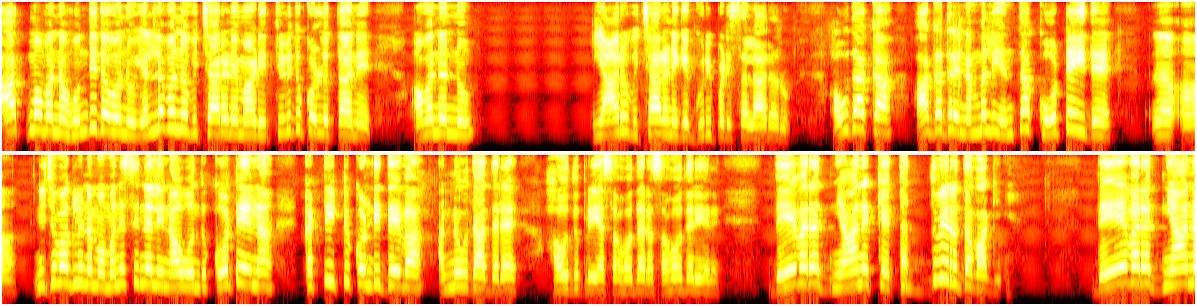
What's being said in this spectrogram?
ಆತ್ಮವನ್ನು ಹೊಂದಿದವನು ಎಲ್ಲವನ್ನು ವಿಚಾರಣೆ ಮಾಡಿ ತಿಳಿದುಕೊಳ್ಳುತ್ತಾನೆ. ಅವನನ್ನು ಯಾರು ವಿಚಾರಣೆಗೆ ಗುರಿಪಡಿಸಲಾರರು. ಹೌದಾಕ ಹಾಗಾದರೆ ನಮ್ಮಲ್ಲಿ ಎಂಥ ಕೋಟೆ ಇದೆ? ನಿಜವಾಗ್ಲೂ ನಮ್ಮ ಮನಸ್ಸಿನಲ್ಲಿ ನಾವು ಒಂದು ಕೋಟೆಯನ್ನ ಕಟ್ಟಿಟ್ಟುಕೊಂಡಿದ್ದೇವಾ ಅನ್ನುವುದಾದರೆ, ಹೌದು ಪ್ರಿಯ ಸಹೋದರ ಸಹೋದರಿಯರೇ, ದೇವರ ಜ್ಞಾನಕ್ಕೆ ತದ್ವಿರುದ್ಧವಾಗಿ, ದೇವರ ಜ್ಞಾನ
